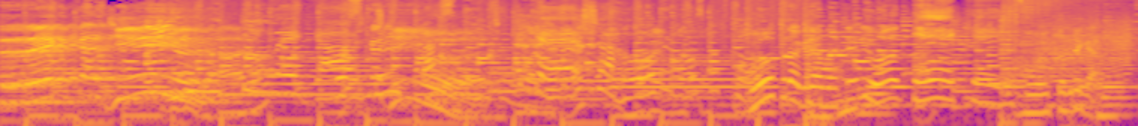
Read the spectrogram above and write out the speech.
Recadinho! Legal, Recadinho. Arroba, irmãos.com. No programa anterior. É, que é isso. Muito obrigado.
